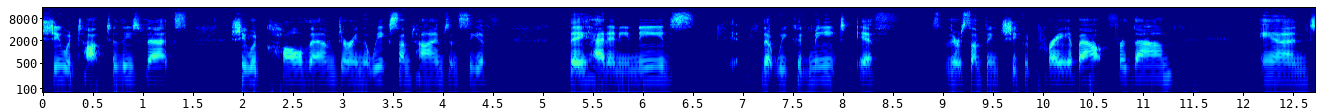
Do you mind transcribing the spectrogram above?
she would talk to these vets. She would call them during the week sometimes and see if they had any needs that we could meet, if there's something she could pray about for them. And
